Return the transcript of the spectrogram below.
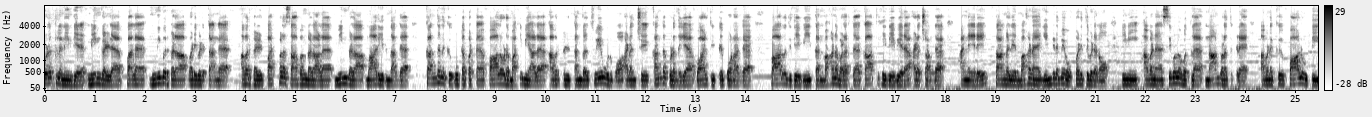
குளத்துல நீந்திய மீன்கள்ல பல முனிவர்களா வடிவெடுத்தாங்க. அவர்கள் பற்பல சாபங்களால மீன்களா மாறி இருந்தாங்க கந்தனுக்கு ஊட்டப்பட்ட பாலோட மகிமையால அவர்கள் தங்கள் சுய உருவம் அடைஞ்சு கந்த குழந்தைய வாழ்த்திட்டு போனாங்க. பார்வதி தேவி தன் மகனை வளர்த்த கார்த்திகை தேவியரை அழைச்சாங்க. அன்னையரே தாங்கள் என் மகனை என்னிடமே ஒப்படைத்து விடணும். இனி அவனை சிவலோகத்துல நான் வளர்த்துக்கிறேன். அவனுக்கு பாலூட்டி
